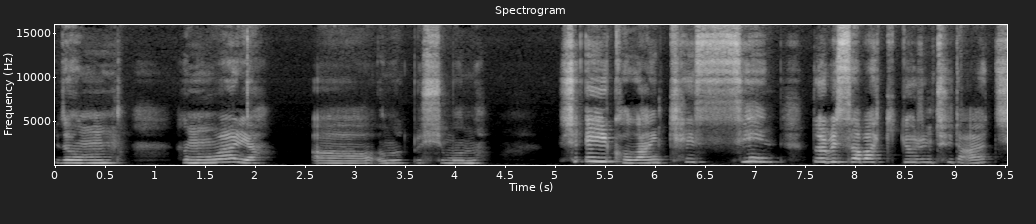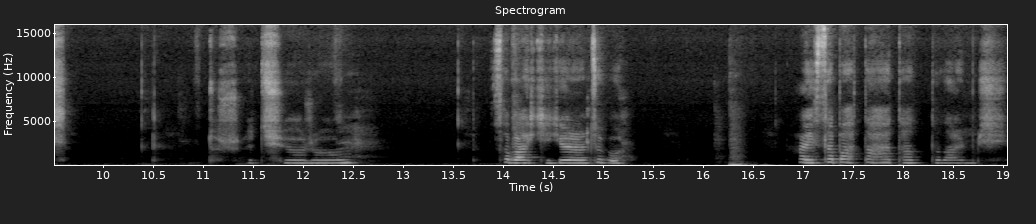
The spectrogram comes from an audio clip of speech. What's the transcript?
Bir de onun hanımı var ya. Aa unutmuşum onu. Şu eğik olan kesin. Dur bir sabahki görüntüyü de aç. Dur açıyorum. Sabahki görüntü bu. Ay sabah daha tatlılarmış.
